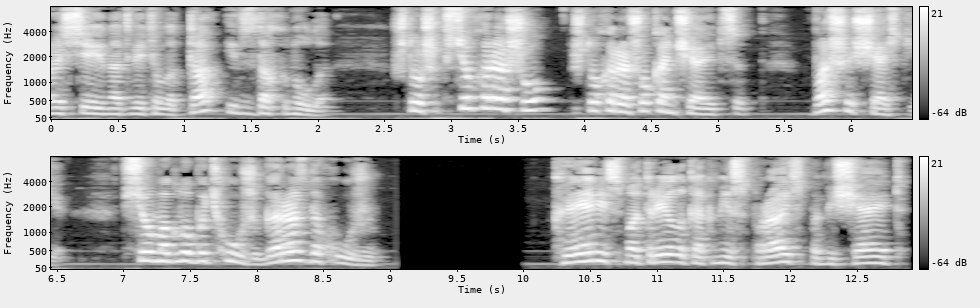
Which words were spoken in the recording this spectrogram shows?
рассеянно ответила та и вздохнула. «Что ж, все хорошо, что хорошо кончается. Ваше счастье. Все могло быть хуже, гораздо хуже. Кэрри смотрела, как мисс Прайс помещает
